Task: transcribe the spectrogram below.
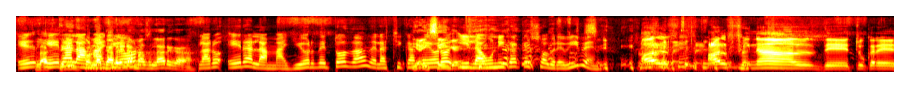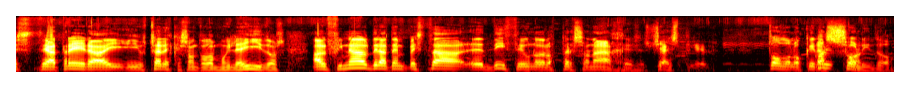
eh, la actriz era la con mayor, la carrera más larga. Claro, era la mayor de todas, de las chicas de oro, sigue. y la única que sobrevive. Al, Sí, sí. al final de tú que eres teatrera y, y ustedes que son todos muy leídos, al final de la tempestad eh, dice uno de los personajes, Shakespeare, todo lo que era sólido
